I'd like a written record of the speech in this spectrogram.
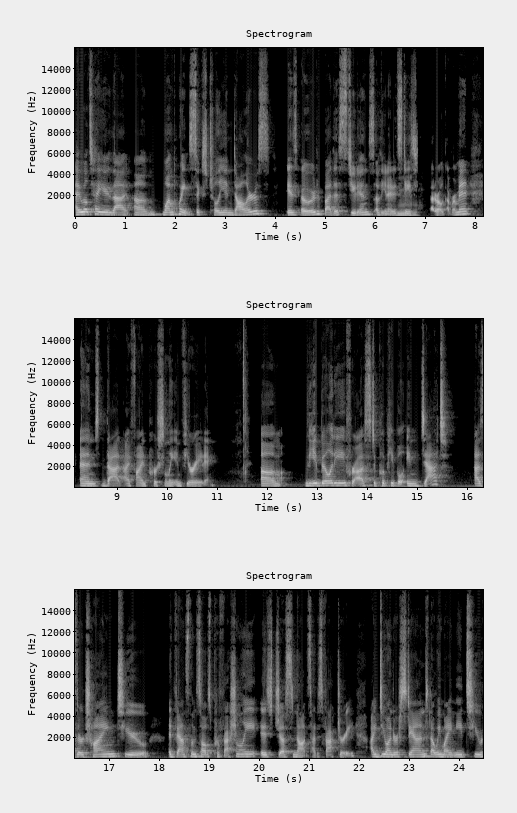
i will tell you that um, 1.6 trillion dollars is owed by the students of the united mm. states federal government and that i find personally infuriating um, the ability for us to put people in debt as they're trying to advance themselves professionally is just not satisfactory. I do understand that we might need to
